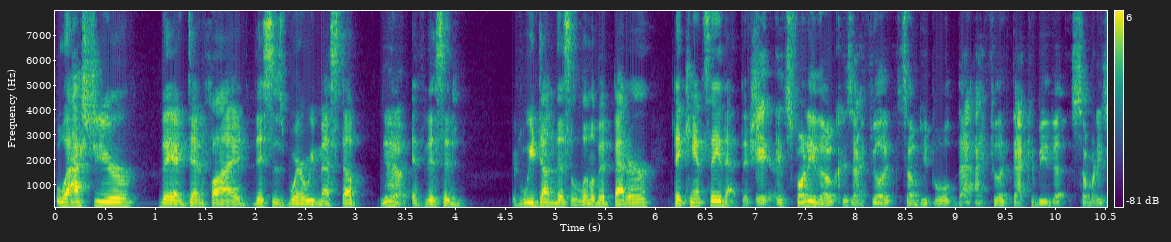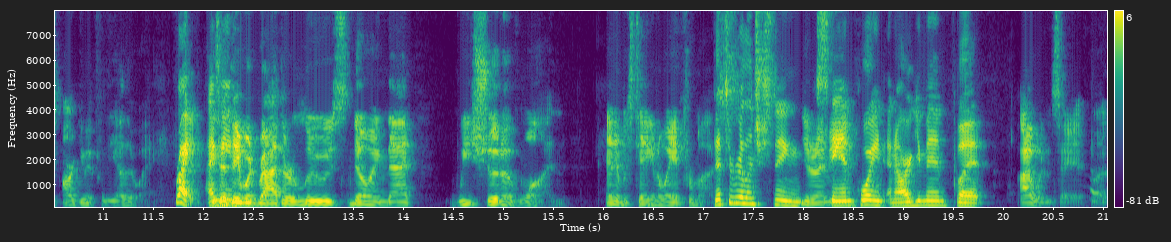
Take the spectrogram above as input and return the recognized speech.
last year they identified this is where we messed up. Yeah. If this had if we'd done this a little bit better, they can't say that this year. It, it's funny though because I feel like some people that I feel like that could be the, somebody's argument for the other way. right. I Is mean that they would rather lose knowing that we should have won and it was taken away from us. that's a real interesting You know what I mean? standpoint and argument, but I wouldn't say it, but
